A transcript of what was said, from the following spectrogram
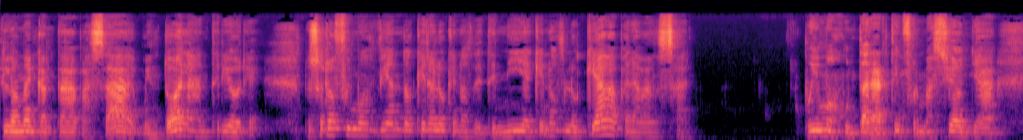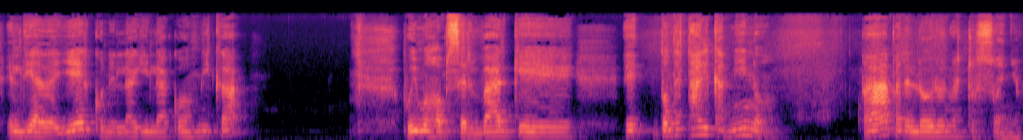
en la onda encantada pasada, en todas las anteriores, nosotros fuimos viendo qué era lo que nos detenía, qué nos bloqueaba para avanzar. Pudimos juntar harta información ya el día de ayer con el águila cósmica. Pudimos observar que eh, dónde está el camino ah, para el logro de nuestros sueños.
